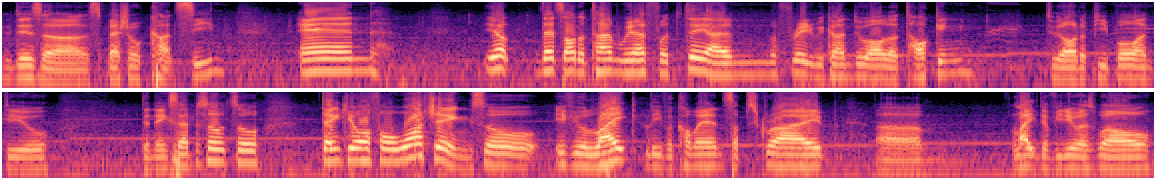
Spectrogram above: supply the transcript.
this uh, special cutscene. And yep, that's all the time we have for today. I'm afraid we can't do all the talking to all the people until the next episode. So thank you all for watching. So if you like, leave a comment, subscribe, um, like the video as well.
